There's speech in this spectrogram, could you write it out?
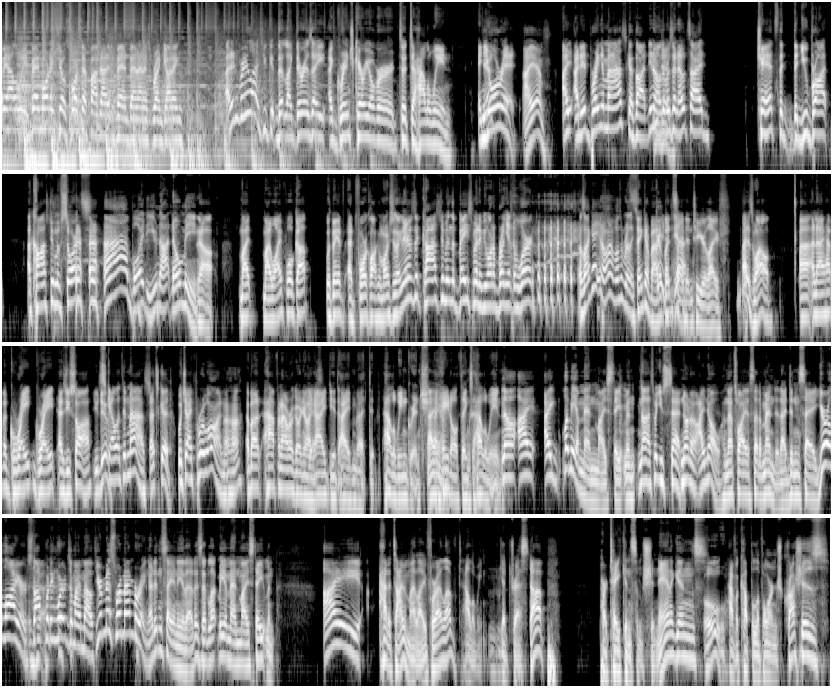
Happy Halloween, Fan Morning Show, Sports Sportsnet 590 The Fan, Ben Ennis, Brent Gunning. I didn't realize you could, that like there is a, a Grinch carryover to, to Halloween, and Yeah. you're it. I am. I, I did bring a mask. I thought, you know, You there was an outside chance that, that you brought a costume of sorts. ah, boy, do you not know me? no, my my wife woke up with me at, at four o'clock in the morning. She's like, "There's a costume in the basement if you want to bring it to work." I was like, "Hey, you know, I wasn't really thinking about Great it, but insight yeah, into your life. might as well." Uh, and I have a great, great, as you saw, You do. skeleton mask. That's good. which I threw on Uh-huh. about half an hour ago, and you're like, Yes. I, I'm a Halloween Grinch. I I, hate all things Halloween. No, I, I let me amend my statement. No, that's what you said. No, no, I know, and that's why I said amended. I didn't say you're a liar. Stop putting words in my mouth. You're misremembering. I didn't say any of that. I said let me amend my statement. I had a time in my life where I loved Halloween. Get dressed up, partake in some shenanigans. Oh, have a couple of orange crushes.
